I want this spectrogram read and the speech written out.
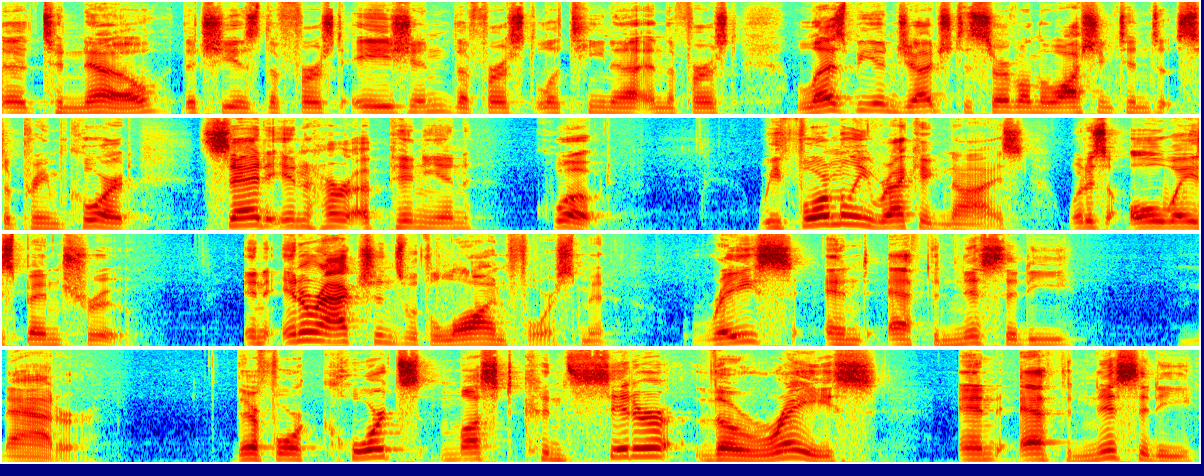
uh, to know that she is the first Asian, the first Latina, and the first lesbian judge to serve on the Washington Supreme Court, said in her opinion, quote, "We formally recognize what has always been true. In interactions with law enforcement, race and ethnicity matter. Therefore, courts must consider the race and ethnicity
